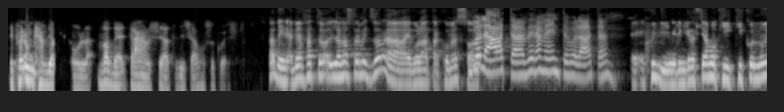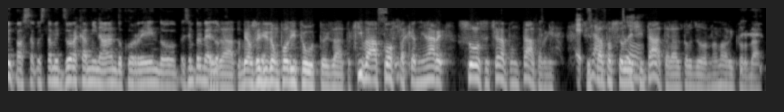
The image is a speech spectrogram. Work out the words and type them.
e poi non cambia più nulla. Vabbè, transiat, diciamo, su questo. Va bene, abbiamo fatto la nostra mezz'ora è volata come al solito. Volata, veramente volata. E quindi ringraziamo chi, chi, con noi passa questa mezz'ora camminando, correndo, è sempre bello. Esatto, abbiamo sentito un po' di tutto, esatto. Chi va apposta sì. a camminare solo se c'è la puntata, perché esatto. è stata sollecitata l'altro giorno, no? Ricordate.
